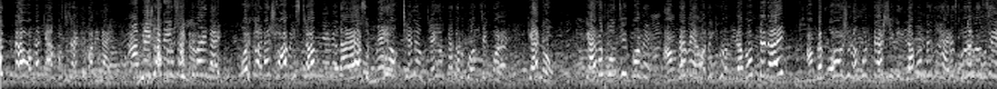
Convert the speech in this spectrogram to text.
একটাও আমরা ক্যাম্পাসে যাইতে পারি নাই। আমি থাকতে পারি নাই। ওইখানে সব স্টাফ নিয়ে নিয়ে দাঁড়ায় আছে। মেয়ে হোক ছেলে হোক যে হোক না ফোন চেক করে। কেন? কেন ফোন চেক করবে? আমরা মেয়ে আমাদের কোনো নিরাপত্তা নাই? আমরা পড়াশোনা করতে আসি নিরাপত্তা হ্যারেস করে আছে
